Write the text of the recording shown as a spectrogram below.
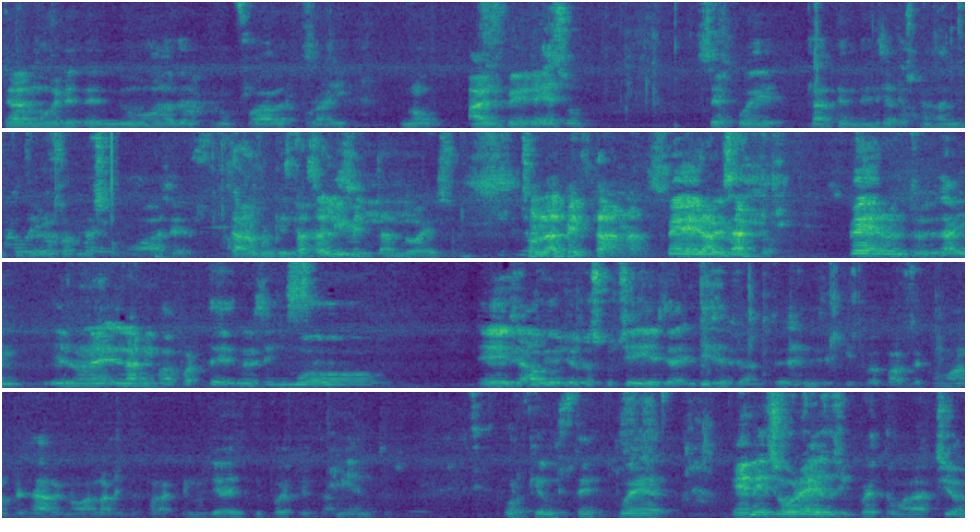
De las mujeres desnudas, de lo que uno pueda ver por ahí. Uno, al ver eso, se puede, la tendencia de los pensamientos de los hombres, ¿cómo va a ser? Claro, porque estás alimentando eso. Son las ventanas. Pero, exacto. Pero entonces ahí, en, la- misma parte, en ese mismo ese audio yo lo escuché y ella- él dice, o sea, entonces en ese tipo de cosas, ¿usted ¿cómo va a empezar a renovar la mente para que no lleve ese tipo de pensamientos? Porque usted puede, en eso, sobre eso sí puede tomar acción.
